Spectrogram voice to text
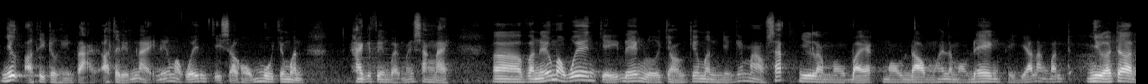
nhất ở thị trường hiện tại ở thời điểm này. Nếu mà quý anh chị sở hữu mua cho mình hai cái phiên bản máy xăng này à, và nếu mà quý anh chị đang lựa chọn cho mình những cái màu sắc như là màu bạc màu đồng hay là màu đen thì giá lăn bánh như ở trên.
